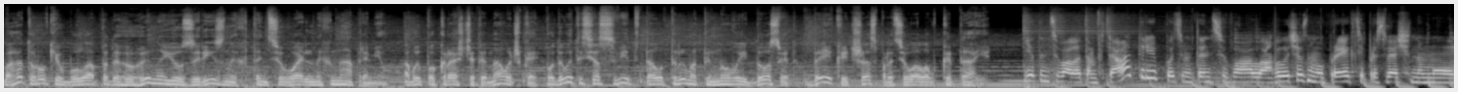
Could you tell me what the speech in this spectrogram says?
Багато років була педагогинею з різних танцювальних напрямів. Аби покращити навички, подивитися світ та отримати новий досвід, деякий час працювала в Китаї. Я танцювала там в театрі, потім танцювала в величезному проєкті, присвяченому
